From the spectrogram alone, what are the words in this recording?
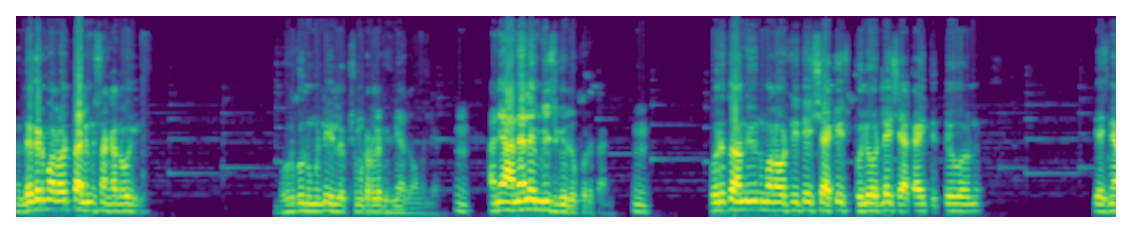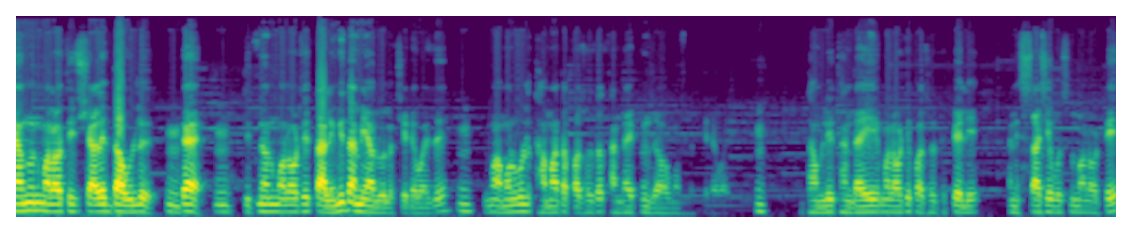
लगेच मला वाटतं तालीम सांगा फोन करून म्हणले लक्ष्मणरावला घेऊन या जाऊ. आणि आणायला मीच गेलो परत. आम्ही परत आणून येऊन मला वाटतं ते शाखेत फुलेवडल्या शाखा आहे तिथे त्याने आणून मला वाटतं शाळेत दावलं. काय. तिथनं आणून मला वाटतं तालिमीत आम्ही आलो लक्ष ठेवायचं आम्हाला बोललं थांबा आता पाच वाजता थंडाई पिऊन जावं म्हणलं लक्ष ठेवायचं. थांबले थंडाई मला वाटते पाच वाजता पेले आणि सहाशे बसून मला वाटते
